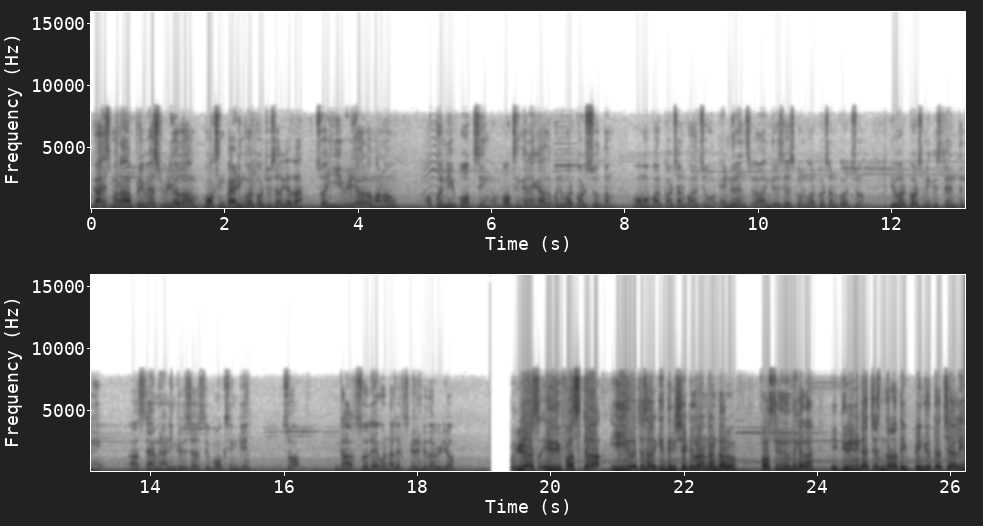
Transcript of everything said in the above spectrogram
guys మన ప్రీవియస్ వీడియోలో బాక్సింగ్ ప్యాడింగ్ వర్కౌట్ చూసారు కదా? సో ఈ వీడియోలో మనం కొన్ని బాక్సింగ్ బాక్సింగ్ అనే కాదు కొన్ని వర్కౌట్స్ చూద్దాం. వార్మప్ వర్కౌట్స్ అనుకోవచ్చు ఎండ్యూరెన్స్ ఇంక్రీజ్ uh, చేసుకోండి వర్కౌట్స్ అనుకోవచ్చు. ఈ వర్కౌట్స్ మీకు స్ట్రెంత్ని స్టామినాని ఇంక్రీజ్ చేస్తాయి బాక్సింగ్కి సో ఇంకా సొల్లేయకుండా let's get into the video viewers ఇది ఫస్ట్ ఇది uh, వచ్చేసరికి దీన్ని షటిల్ రన్ అంటారు. ఫస్ట్ ఇది ఉంది కదా ఈ గ్రీన్ టచ్ చేసిన తర్వాత ఈ పింక్ టచ్ చేయాలి.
